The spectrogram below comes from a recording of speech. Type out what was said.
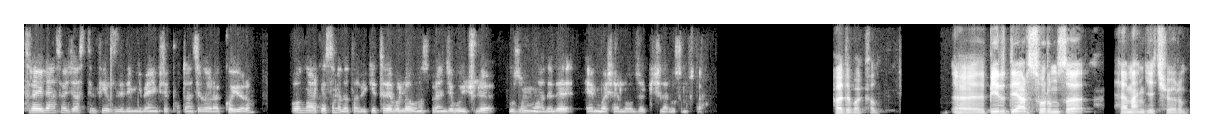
Trey Lance ve Justin Fields dediğim gibi en yüksek potansiyel olarak koyuyorum. Onun arkasına da tabii ki Trevor Lawrence. Bence bu üçlü uzun vadede en başarılı olacak kişiler bu sınıfta. Hadi bakalım. Ee, bir diğer sorumuza hemen geçiyorum.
